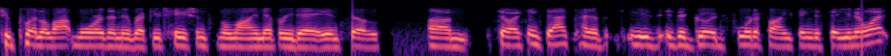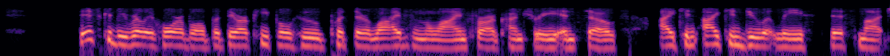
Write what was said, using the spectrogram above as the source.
to put a lot more than their reputations on the line every day, and so um, so I think that kind of is, is a good fortifying thing to say. You know what? This could be really horrible, but there are people who put their lives on the line for our country, and so I can I can do at least this much.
